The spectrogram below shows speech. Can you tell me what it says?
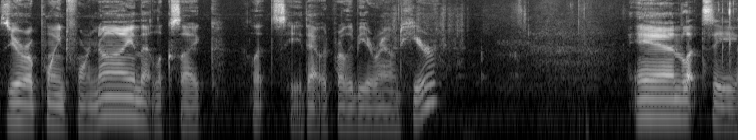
0.49. That looks like, let's see, that would probably be around here. And let's see,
